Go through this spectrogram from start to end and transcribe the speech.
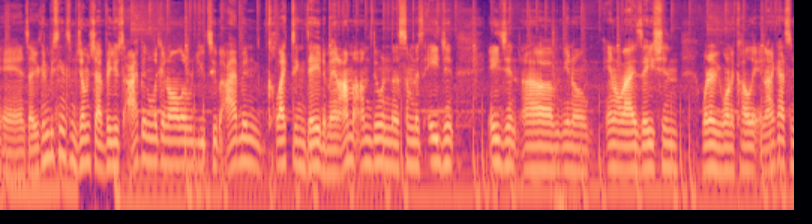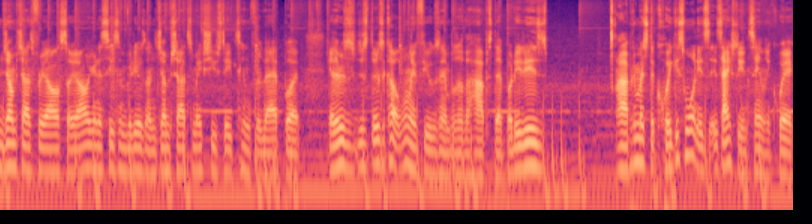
And uh, you're gonna be seeing some jump shot videos. I've been looking all over YouTube. I've been collecting data, man. I'm, I'm doing the, some of this agent, agent, um, you know, analyzation, whatever you want to call it. And I got some jump shots for y'all, so y'all are gonna see some videos on jump shots. Make sure you stay tuned for that. But yeah, there's just there's a couple, only a few examples of the hop step, but it is uh, pretty much the quickest one is it's actually insanely quick.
